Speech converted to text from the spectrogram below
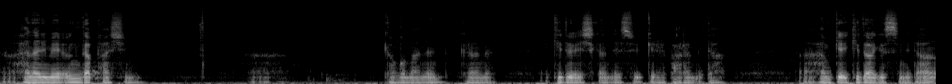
하나님의 응답하심 경험하는 그런 기도의 시간 될 수 있기를 바랍니다. 함께 기도하겠습니다.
